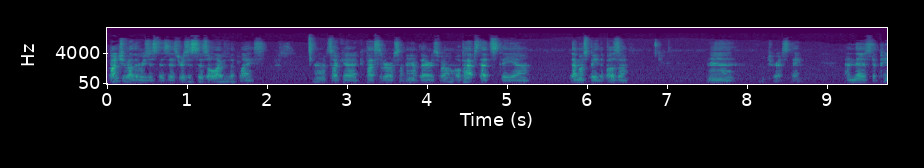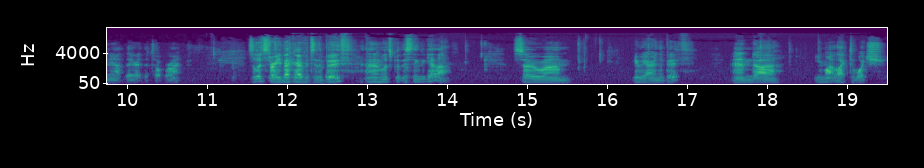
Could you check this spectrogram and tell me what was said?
bunch of other resistors. There's resistors all over the place. Uh, it's like a capacitor or something up there as well. Or perhaps that's the, uh, that must be the buzzer. Yeah, interesting. And there's the pin out there at the top right. So let's throw you back over to the booth and let's put this thing together. So um, here we are in the booth. And uh, you might like to watch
